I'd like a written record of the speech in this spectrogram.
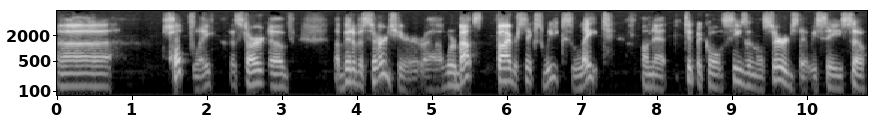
uh, hopefully, the start of a bit of a surge here. Uh, we're about five or six weeks late on that typical seasonal surge that we see. So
